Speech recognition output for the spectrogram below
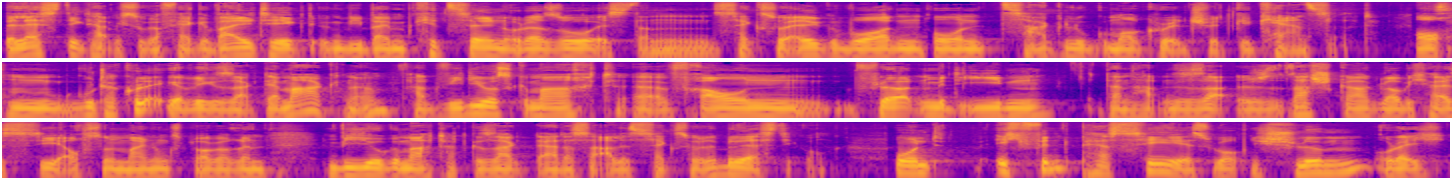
belästigt, hat mich sogar vergewaltigt, irgendwie beim Kitzeln oder so, ist dann sexuell geworden und zack, Luke Mockridge wird gecancelt auch ein guter Kollege, wie gesagt, der Marc, ne? Hat Videos gemacht, äh, Frauen flirten mit ihm. Dann hat Sa Sascha, glaube ich, heißt sie, auch so eine Meinungsbloggerin, ein Video gemacht, hat gesagt, ja, das ist alles sexuelle Belästigung. Und ich finde per se ist überhaupt nicht schlimm. Oder ich,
